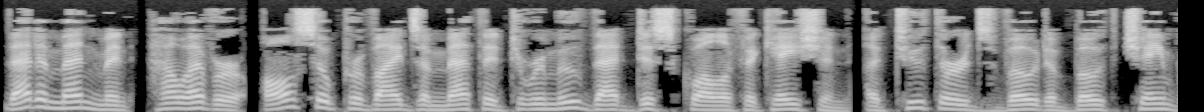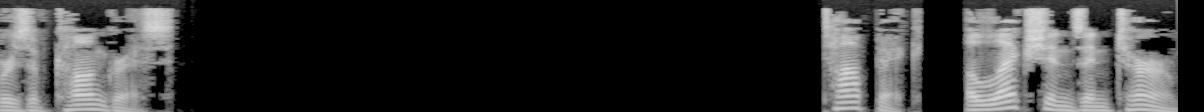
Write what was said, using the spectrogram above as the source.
That amendment, however, also provides a method to remove that disqualification, a two-thirds vote of both chambers of Congress. Elections and term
